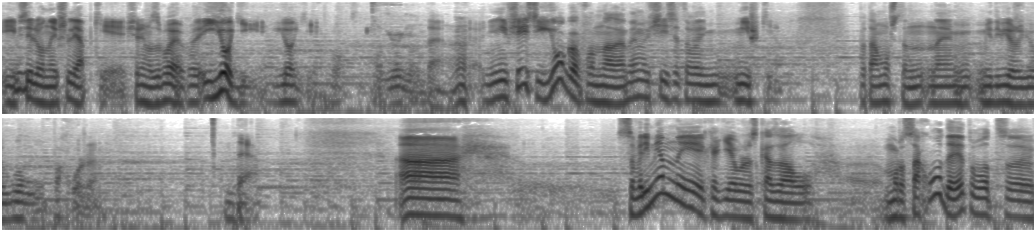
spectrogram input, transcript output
и в зеленой шляпке. Все время забываю. Йоги. Йоги. Вот. Йоги. Да. Не в честь йогов он надо, а в честь этого мишки. Потому что на медвежью голову похоже. Да. А, современные, как я уже сказал, марсоходы это вот э,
